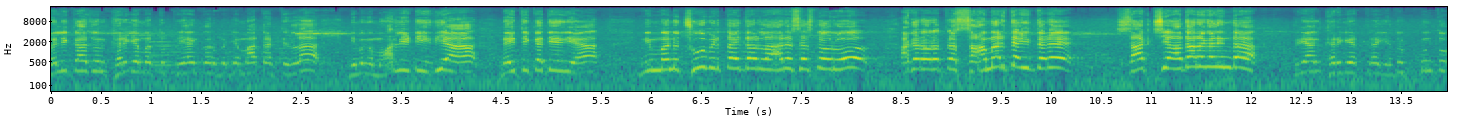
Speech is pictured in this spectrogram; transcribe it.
ಮಲ್ಲಿಕಾರ್ಜುನ್ ಖರ್ಗೆ ಮತ್ತು ಪ್ರಿಯಾಂಕ ಅವ್ರ ಬಗ್ಗೆ ಮಾತಾಡ್ತಿರಲ್ಲ, ನಿಮಗೆ ಮಾರ್ಲಿಟಿ ಇದೆಯಾ? ನೈತಿಕತೆ ಇದೆಯಾ? ನಿಮ್ಮನ್ನು ಛೂ ಬಿಡ್ತಾ ಇದ್ದಾರಲ್ಲ ಆರ್ ಎಸ್ ಎಸ್ನವರು? ಅಗರ್ ಅವ್ರ ಹತ್ರ ಸಾಮರ್ಥ್ಯ ಇದ್ದರೆ, ಸಾಕ್ಷಿ ಆಧಾರಗಳಿಂದ ಪ್ರಿಯಾಂಕ್ ಖರ್ಗೆ ಹತ್ರ ಎದುರು ಕುಂತು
